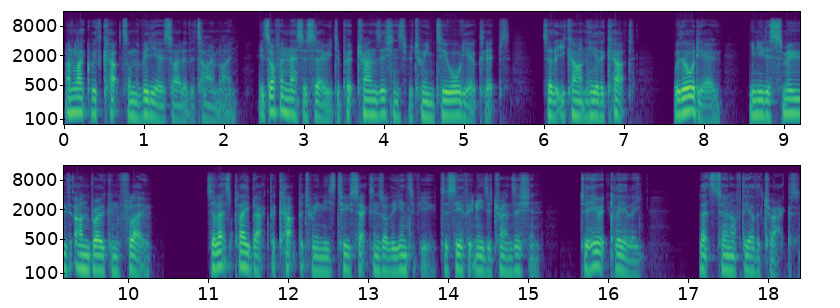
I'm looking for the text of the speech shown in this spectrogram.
Unlike with cuts on the video side of the timeline, it's often necessary to put transitions between two audio clips so that you can't hear the cut. With audio, you need a smooth, unbroken flow. So let's play back the cut between these two sections of the interview to see if it needs a transition. To hear it clearly, let's turn off the other tracks.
